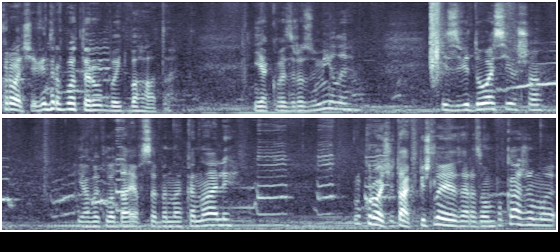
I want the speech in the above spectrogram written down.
коротше, він роботи робить багато. Як ви зрозуміли, із відосів, що я викладаю в себе на каналі. Ну, коротше, так, пішли зараз вам покажемо,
